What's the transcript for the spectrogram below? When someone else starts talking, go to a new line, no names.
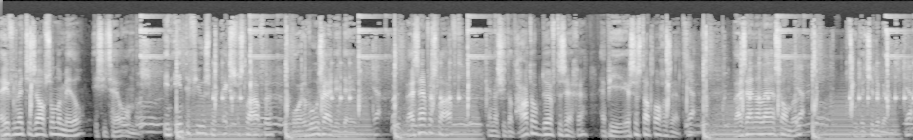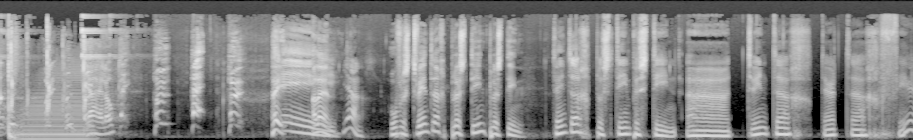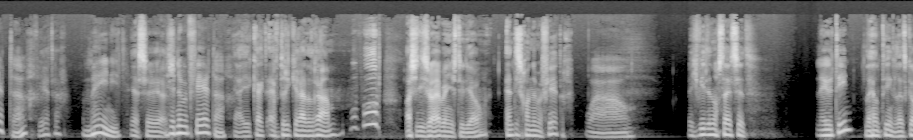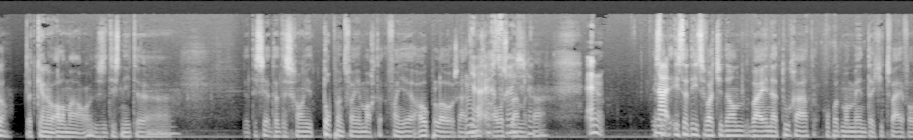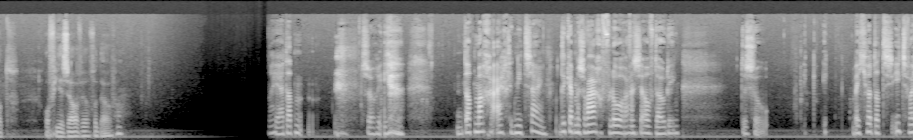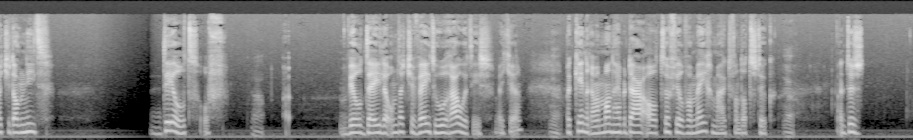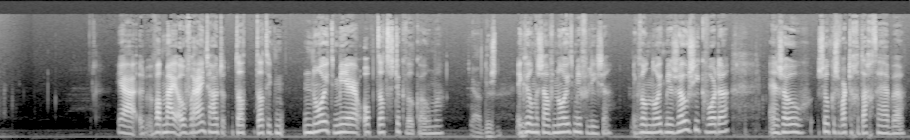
leven met jezelf zonder middel is iets heel anders. In interviews met ex-verslaafden horen we hoe zij dit deden.
Ja.
Wij zijn verslaafd en als je dat hardop durft te zeggen, heb je je eerste stap al gezet.
Ja.
Wij zijn Alain en Sander.
Ja.
Goed dat je er bent.
Ja. Ja, hij loopt.
Hey,
Hey.
Alain.
Ja.
hoeveel is 20 plus 10 plus 10?
20 plus 10 plus 10. Eh 20, 30, 40?
40?
Meen je niet.
Ja,
Is
serieus.
het nummer 40?
Ja, je kijkt even drie keer uit het raam. Woep, woep. Als je die zou hebben in je studio. En het is gewoon nummer 40.
Wauw.
Weet je wie er nog steeds zit?
Leontien?
Leontien, let's go. Dat kennen we allemaal hoor. Dus het is niet... eh, dat, is, dat is gewoon je toppunt van je, macht, van je hopeloosheid. Je
Ja,
mag alles bij elkaar.
En
Is,
Nou-
dat, is dat iets wat je dan, waar je naartoe gaat op het moment dat je twijfelt of je jezelf wil verdoven?
Nou ja, dat. Sorry. Dat mag er eigenlijk niet zijn. Want ik heb me zwaar verloren aan zelfdoding. Dus zo. Ik, ik, weet je wat, dat is iets wat je dan niet deelt of
Ja.
eh, wil delen, omdat je weet hoe rauw het is. Weet je?
Ja.
Mijn kinderen en mijn man hebben daar al te veel van meegemaakt, van dat stuk.
Ja.
Dus ja, wat mij overeind houdt, dat, dat ik nooit meer op dat stuk wil komen.
Ja, dus
Ik wil mezelf nooit meer verliezen. Ik wil nooit meer zo ziek worden en zo zulke zwarte gedachten hebben.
